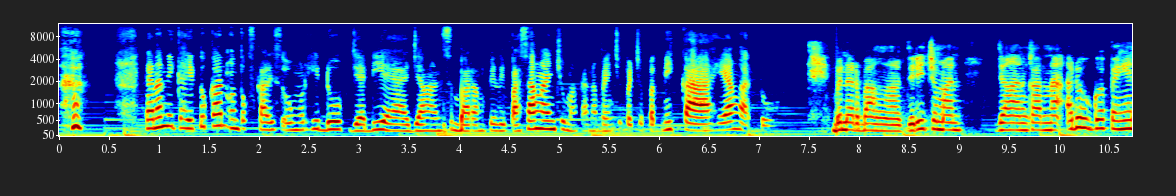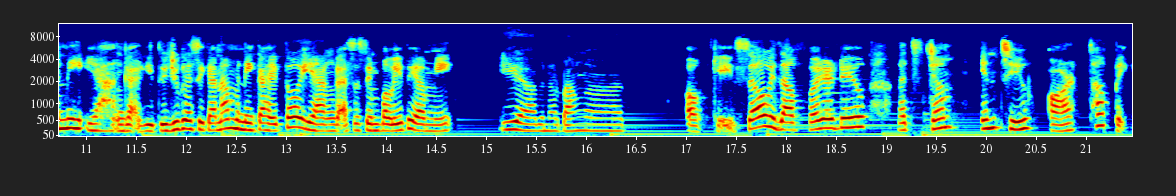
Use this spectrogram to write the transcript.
karena nikah itu kan untuk sekali seumur hidup. Jadi ya jangan sembarang pilih pasangan cuma karena pengen cepet-cepet nikah, ya nggak tuh? Bener banget. Jadi cuman jangan karena aduh gue pengen nih ya nggak gitu juga sih karena menikah itu ya nggak sesimpel itu ya Mi. Iya, benar banget. Oke, so without further ado, let's jump into our topic.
